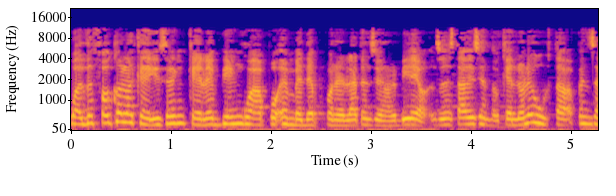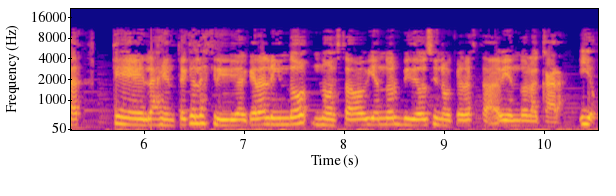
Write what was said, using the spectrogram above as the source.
what the fuck con lo que dicen que él es bien guapo en vez de ponerle atención al video. Entonces estaba diciendo que él no le gustaba pensar que la gente que le escribía que era lindo no estaba viendo el video, sino que le estaba viendo la cara. Y yo,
